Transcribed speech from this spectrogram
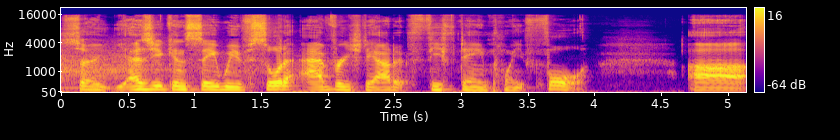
So as you can see, we've sort of averaged out at 15.4. Uh,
